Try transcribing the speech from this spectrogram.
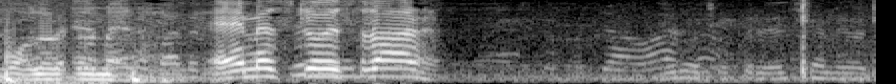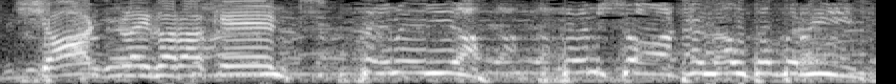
bowler M S M S to Israr shot لائے گا rocket same area same shot and out off ریج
